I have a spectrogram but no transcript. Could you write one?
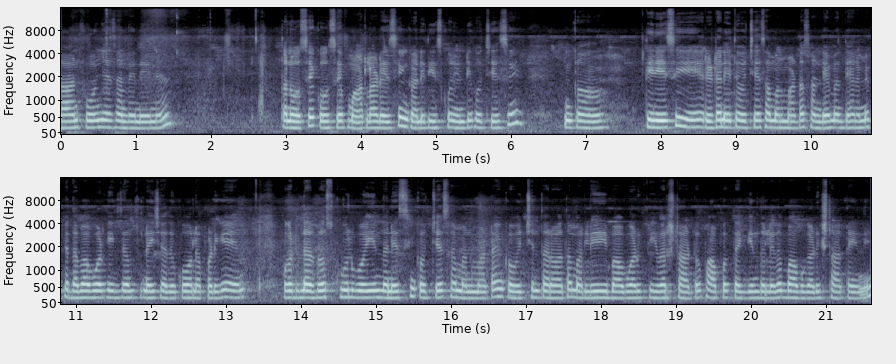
రా అని ఫోన్ చేశానులే నేనే. తను వస్తే కొద్దిసేపు మాట్లాడేసి ఇంకా అన్ని తీసుకొని ఇంటికి వచ్చేసి ఇంకా తినేసి రిటర్న్ అయితే వచ్చేసామన్నమాట. సండే మధ్యాహ్నమే పెద్ద బాబు వాడికి ఎగ్జామ్స్ ఉన్నాయి చదువుకోవాలి అప్పటికే. ఒకటిన్నర రోజు స్కూల్ పోయిందనేసి ఇంకా వచ్చేసామన్నమాట. ఇంకా వచ్చిన తర్వాత మళ్ళీ బాబుగాడికి ఫీవర్ స్టార్ట్ పాపకు తగ్గిందో లేదో బాబుగాడికి స్టార్ట్ అయింది.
